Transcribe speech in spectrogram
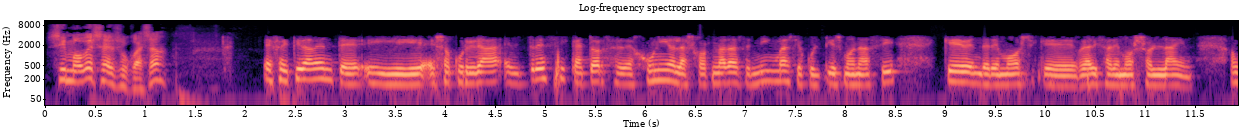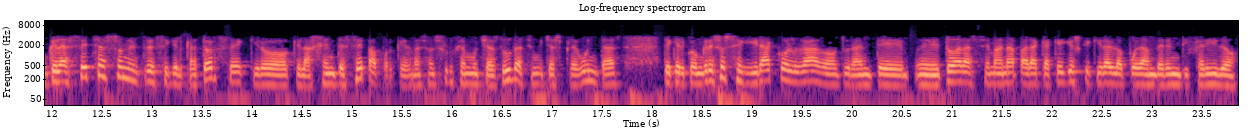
sin moverse de su casa. Efectivamente, y eso ocurrirá el 13 y 14 de junio en las jornadas de enigmas y ocultismo nazi que venderemos y que realizaremos online. Aunque las fechas son el 13 y el 14, quiero que la gente sepa, porque además surgen muchas dudas y muchas preguntas, de que el Congreso seguirá colgado durante eh, toda la semana para que aquellos que quieran lo puedan ver en diferido.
